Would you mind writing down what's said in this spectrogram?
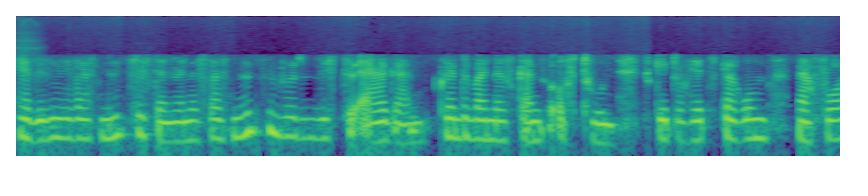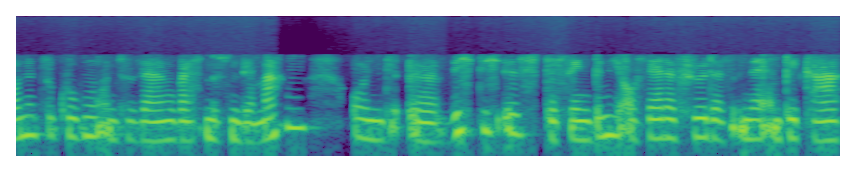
Ja, wissen Sie, was nützt es denn? Wenn es was nützen würde, sich zu ärgern, könnte man das ganz oft tun. Es geht doch jetzt darum, nach vorne zu gucken und zu sagen, was müssen wir machen. Und äh, wichtig ist, deswegen bin ich auch sehr dafür, dass in der MPK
